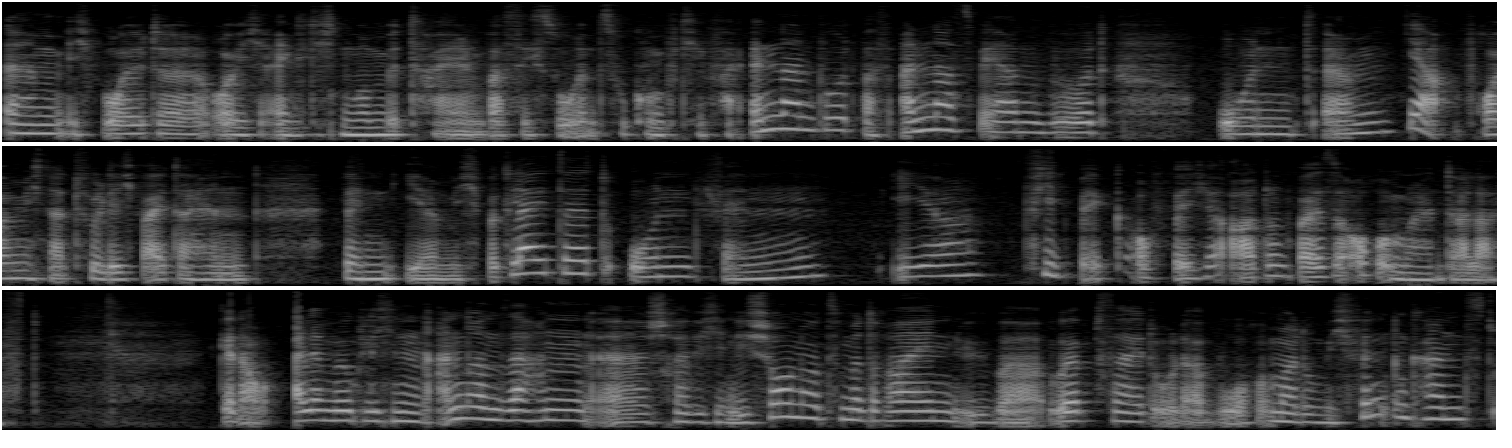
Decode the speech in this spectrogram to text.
Ähm, ich wollte euch eigentlich nur mitteilen, was sich so in Zukunft hier verändern wird, was anders werden wird. Und ähm, ja, freue mich natürlich weiterhin, wenn ihr mich begleitet und wenn ihr Feedback auf welche Art und Weise auch immer hinterlasst. Genau, alle möglichen anderen Sachen äh, schreibe ich in die Shownotes mit rein, über Website oder wo auch immer du mich finden kannst.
